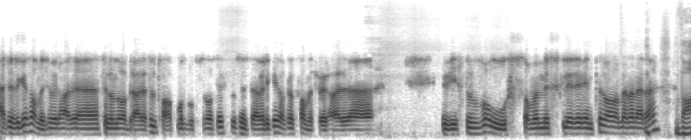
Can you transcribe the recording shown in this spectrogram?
Jeg syns ikke Sandefjord har, eh, selv om det var bra resultat mot Godset nå sist, så syns jeg vel ikke akkurat Sandefjord har vist voldsomme muskler i vinter. Hva mener dere? Hva?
